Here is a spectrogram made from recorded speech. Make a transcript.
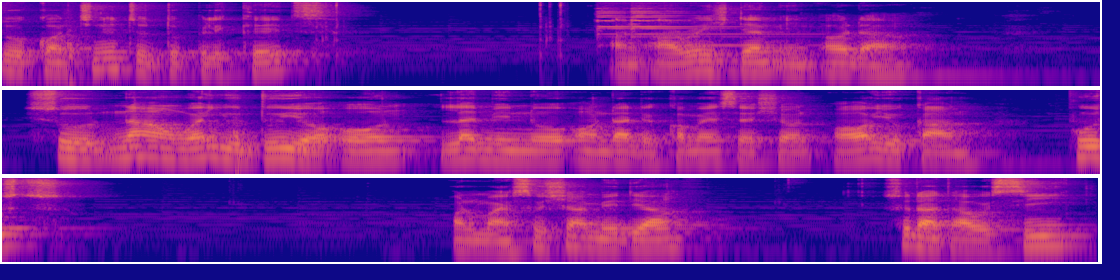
So continue to duplicate and arrange them in order. So now when you do your own, let me know under the comment section or you can post on my social media so that I will see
